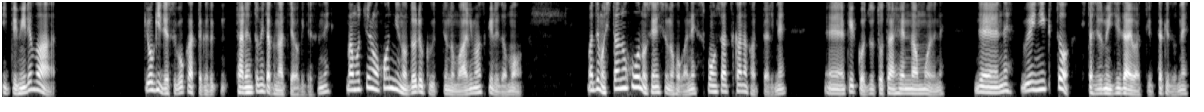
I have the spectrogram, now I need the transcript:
言ってみれば、競技ですごかったけど、タレント見たくなっちゃうわけですね。まあもちろん本人の努力っていうのもありますけれども、まあでも下の方の選手の方がね、スポンサーつかなかったりね、えー、結構ずっと大変な思いをね。でね、上に行くと下積み時代はって言ったけどね、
